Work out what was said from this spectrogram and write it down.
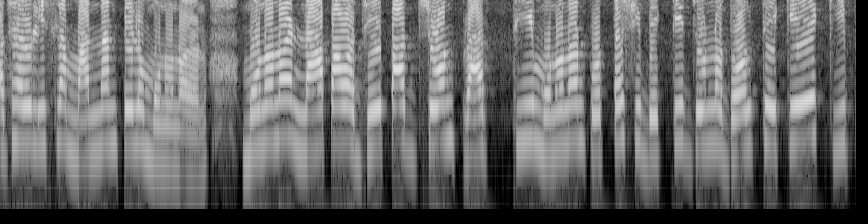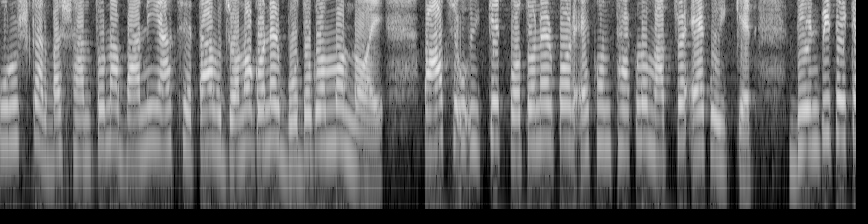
আজহারুল ইসলাম মান্নান পেল মনোনয়ন। মনোনয়ন না পাওয়া যে পাঁচজন প্রার্থী মনোনয়ন প্রত্যাশী ব্যক্তির জন্য দল থেকে কি পুরস্কার বা সান্ত্বনা বাণী আছে তা জনগণের বোধগম্য নয়। পাঁচ উইকেট পতনের পর এখন থাকল মাত্র এক উইকেট। বিএনপি থেকে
